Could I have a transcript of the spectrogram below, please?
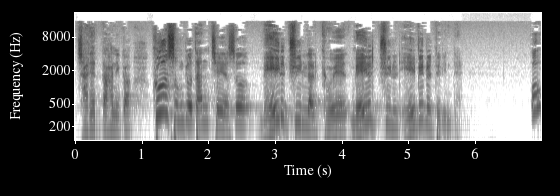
잘했다 하니까 그 선교단체에서 매일 주일날 교회 매일 주일 예배를 드린대. 어?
